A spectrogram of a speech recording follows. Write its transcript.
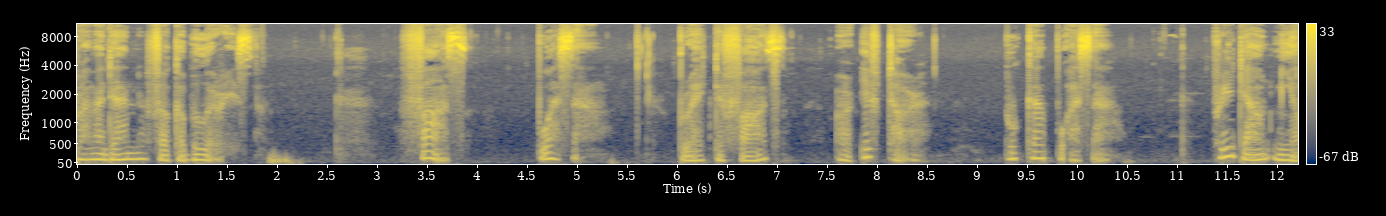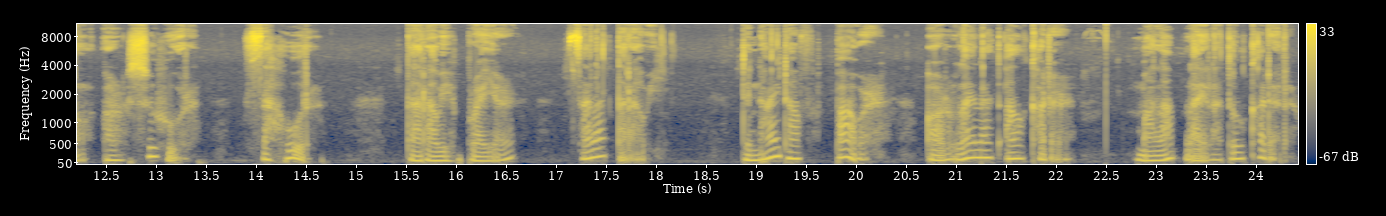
Ramadan vocabularies. Fast, puasa. Break the fast or iftar, buka puasa. Pre-dawn meal or suhur, sahur. Tarawih prayer, salat tarawih. The night of power or Lailat al-Qadr, malam Lailatul Qadr.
